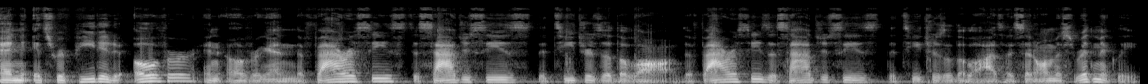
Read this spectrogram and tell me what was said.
And it's repeated over and over again. The Pharisees, the Sadducees, the teachers of the law. The Pharisees, the Sadducees, the teachers of the law, as I said, almost rhythmically.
